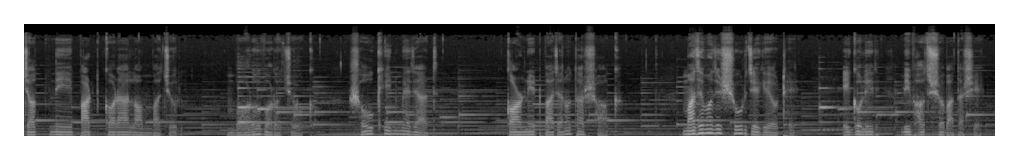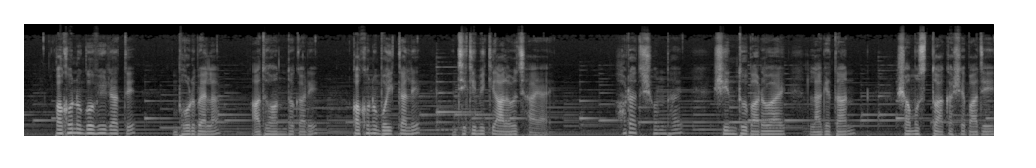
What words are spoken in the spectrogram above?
যত্নে পাট করা লম্বা চুল, বড় বড় চোখ, শৌখিন মেজাজ। কর্নেট বাজানো তার শখ। মাঝে মাঝে সুর জেগে ওঠে। এ গলির বিভৎস বাতাসে। কখনো গভীর রাতে, ভোরবেলা, আধো অন্ধকারে, কখনো বৈকালে, ঝিকিমিকি আলোর ছায়ায়। হঠাৎ সন্ধ্যায় সিন্ধু বারোয়ায় লাগে তান। সমস্ত আকাশে বাজে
